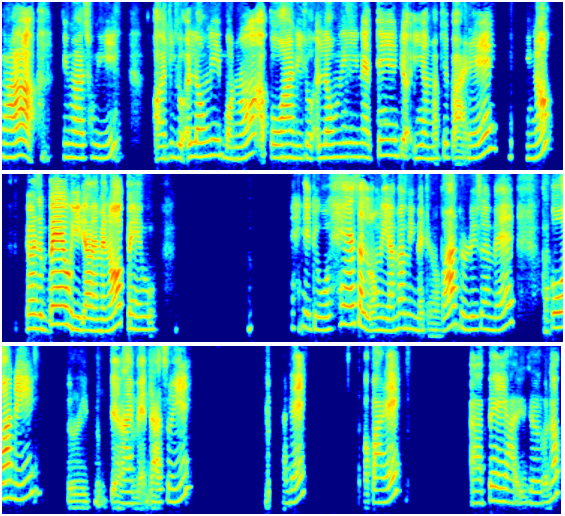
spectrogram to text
ကဒီမှာဆိုရင်အာဒီလိုအလုံးလေးပေါ့နော်အပေါ်ကဒီလိုအလုံးလေးနဲ့တင်းပြအေးရမှာဖြစ်ပါတယ်ဒီနော်ဒီမှာပဲကိုရေးပြလိုက်မယ်နော်ပဲကိုဟဲ့ဒီကိုဟဲစကလုံးလေးကမှတ်မိမယ်တင်လို့ပါဒီလိုလေးဆွဲမယ်အပေါ်ကနေဒီလိုတင်လိုက်မယ်ဒါဆိုရင်ဟုတ်တယ် ဟုတ်ပါတယ်အပဲရပြီပြောလို့နော်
